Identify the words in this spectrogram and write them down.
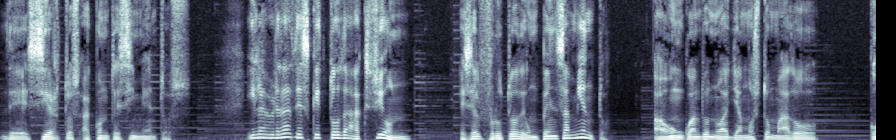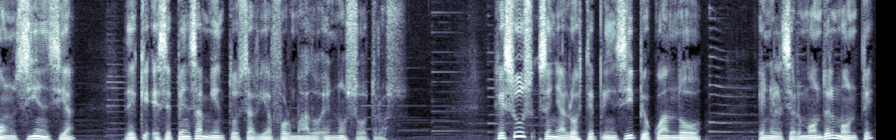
de ciertos acontecimientos. Y la verdad es que toda acción es el fruto de un pensamiento, aun cuando no hayamos tomado conciencia de que ese pensamiento se había formado en nosotros. Jesús señaló este principio cuando, en el Sermón del Monte,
